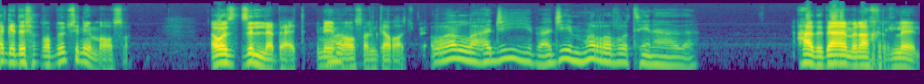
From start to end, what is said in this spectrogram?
أقعد أشرب بيبسي لين ما أوصل. أو الزلة بعد لين ما. اوصل الجراج بعد. والله عجيب عجيب مرة الروتين هذا هذا دائما آخر الليل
